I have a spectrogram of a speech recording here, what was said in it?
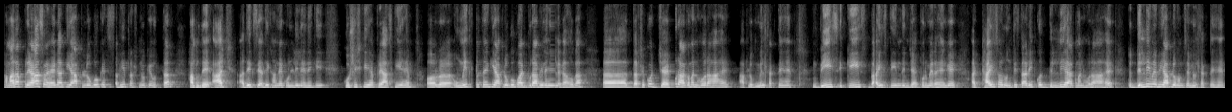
हमारा प्रयास रहेगा कि आप लोगों के सभी प्रश्नों के उत्तर हम दें। आज अधिक से अधिक हमने कुंडली लेने की कोशिश की है, प्रयास किए हैं और उम्मीद करते हैं कि आप लोगों को आज बुरा भी नहीं लगा होगा। दर्शकों, जयपुर आगमन हो रहा है, आप लोग मिल सकते हैं। 20, 21, 22 तीन दिन जयपुर में रहेंगे। 28 और 29 तारीख को दिल्ली आगमन हो रहा है तो दिल्ली में भी आप लोग हमसे मिल सकते हैं।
